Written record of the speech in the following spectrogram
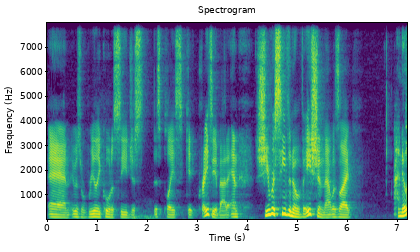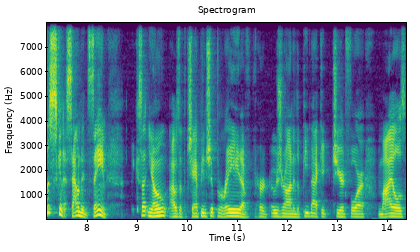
and it was really cool to see just this place get crazy about it. And she received an ovation that was like i know this is going to sound insane because you know i was at the championship parade. I've heard orgeron and the PMAC get cheered for miles.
